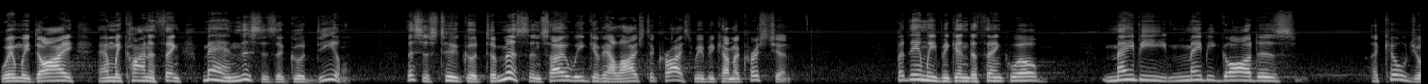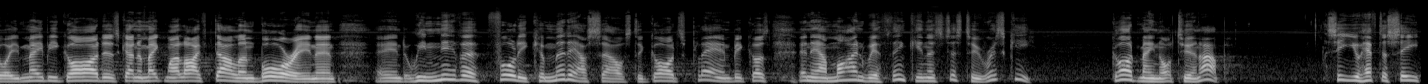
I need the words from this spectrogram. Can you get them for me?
when we die. And we kind of think, man, this is a good deal. This is too good to miss. And so we give our lives to Christ. We become a Christian. But then we begin to think, well, maybe, maybe God is a killjoy. Maybe God is going to make my life dull and boring. And, and we never fully commit ourselves to God's plan because in our mind we're thinking it's just too risky. God may not turn up. See, you have to see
